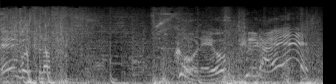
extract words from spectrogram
援護しますこれを食らえ。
